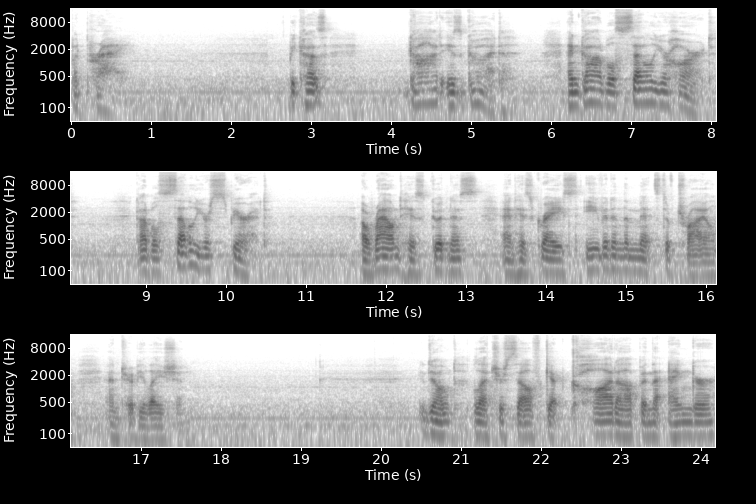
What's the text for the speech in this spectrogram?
but pray. Because God is good, and God will settle your heart God will settle your spirit around His goodness and His grace, even in the midst of trial and tribulation. Don't let yourself get caught up in the anger,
